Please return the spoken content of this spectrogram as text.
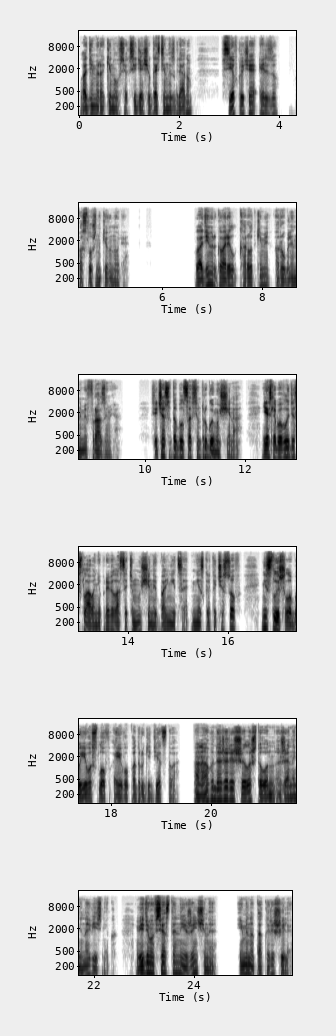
Владимир окинул всех сидящих в гостиной взглядом. Все, включая Эльзу, послушно кивнули. Владимир говорил короткими, рубленными фразами. Сейчас это был совсем другой мужчина. Если бы Владислава не провела с этим мужчиной в больнице несколько часов, не слышала бы его слов о его подруге детства, она бы даже решила, что он жена-ненавистник. Видимо, все остальные женщины именно так и решили.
